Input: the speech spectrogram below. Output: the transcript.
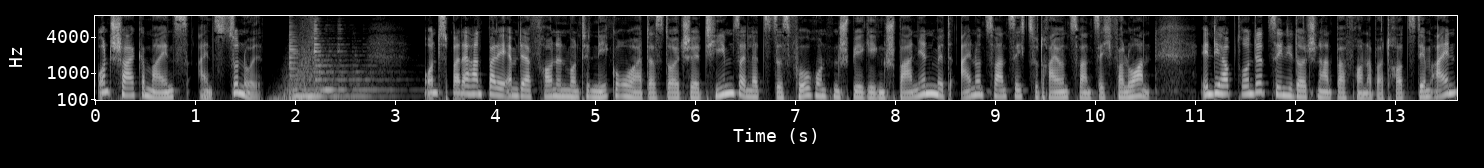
und Schalke-Mainz 1 zu 0. Und bei der Handball-EM der Frauen in Montenegro hat das deutsche Team sein letztes Vorrundenspiel gegen Spanien mit 21 zu 23 verloren. In die Hauptrunde ziehen die deutschen Handballfrauen aber trotzdem ein.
